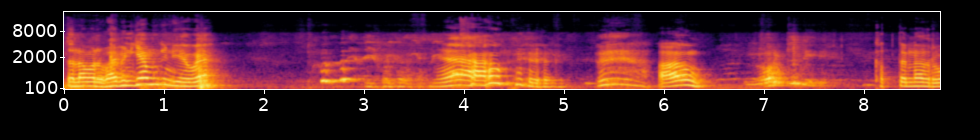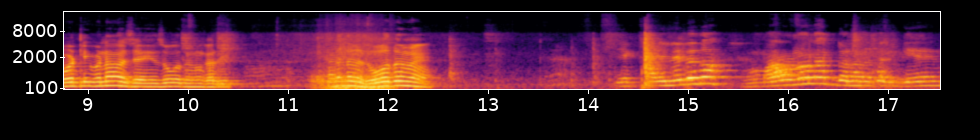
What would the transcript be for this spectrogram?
તો અમારા ભાભીને ક્યાં મૂકીને ગયા હવે? હે આવ. આવ. ખતરનાક રોટલી બનાવે છે અહીંયા જોવો તમે ખાલી. અને તમે જુઓ તમે. એક ખાલી લઈ લેતો મારો ન નાખતો ના તારી ગેમ.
